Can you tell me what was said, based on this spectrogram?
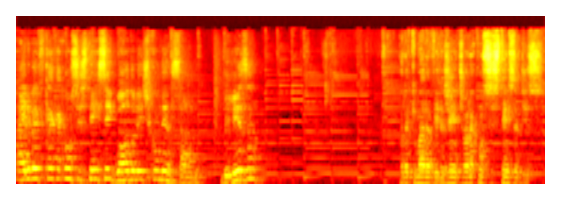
Aí ele vai ficar com a consistência igual do leite condensado, beleza? Olha que maravilha, gente, olha a consistência disso.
